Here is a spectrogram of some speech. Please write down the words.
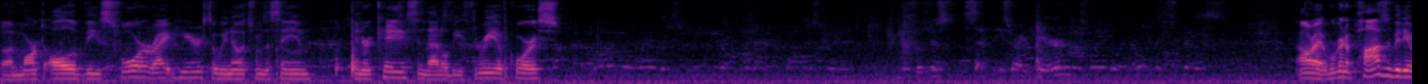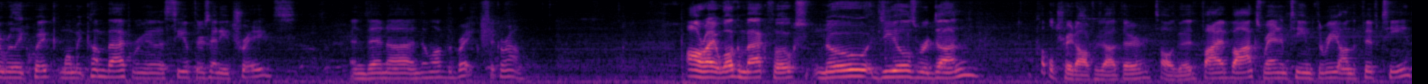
So I marked all of these four right here, so we know it's from the same inner case, and that'll be three, of course. So just set these right here. All right, we're gonna pause the video really quick. When we come back, we're gonna see if there's any trades, and then uh, and then we'll have the break. Stick around. All right, welcome back, folks. No deals were done. A couple trade offers out there. It's all good. Five box, random team three on the 15th.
